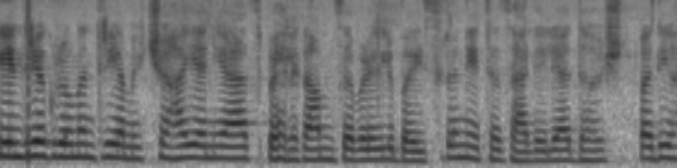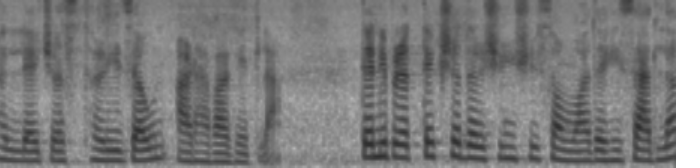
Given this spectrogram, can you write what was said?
केंद्रीय गृहमंत्री अमित शहा यांनी आज पहलगामजवळील बैसरन येथे झालेल्या दहशतवादी हल्ल्याच्या स्थळी जाऊन आढावा घेतला. त्यांनी प्रत्यक्षदर्शींशी संवादही साधला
